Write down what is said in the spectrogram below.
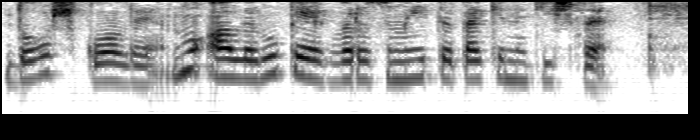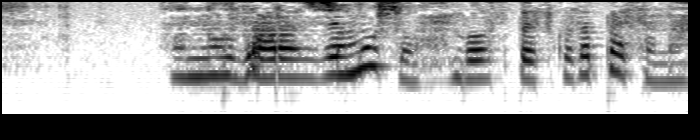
до школи. Ну, але руки, як ви розумієте, так і не дійшли. Ну, зараз вже мушу, бо в списку записано.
